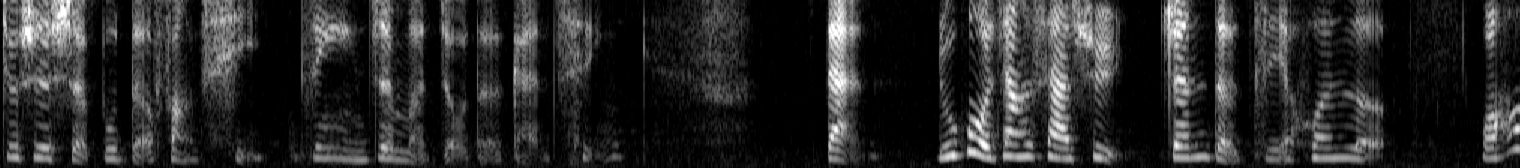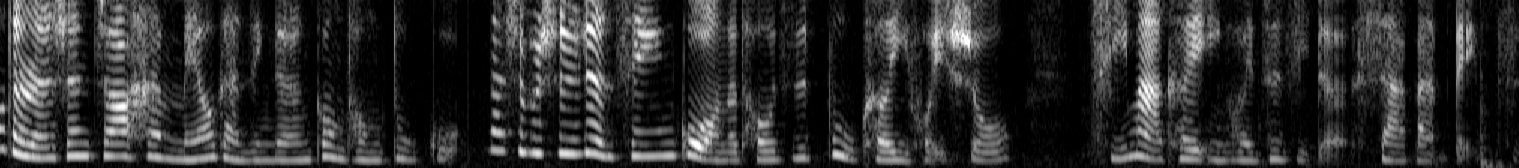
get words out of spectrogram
就是舍不得放弃经营这么久的感情。但如果这样下去，真的结婚了，往后的人生就要和没有感情的人共同度过，那是不是认清过往的投资不可以回收，起码可以赢回自己的下半辈子？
